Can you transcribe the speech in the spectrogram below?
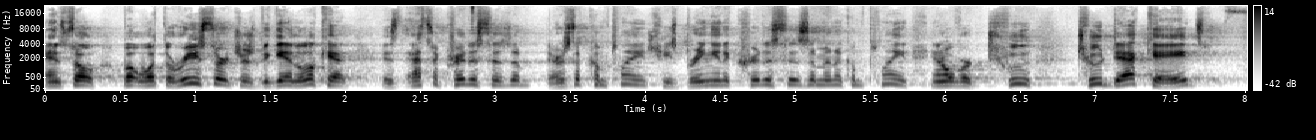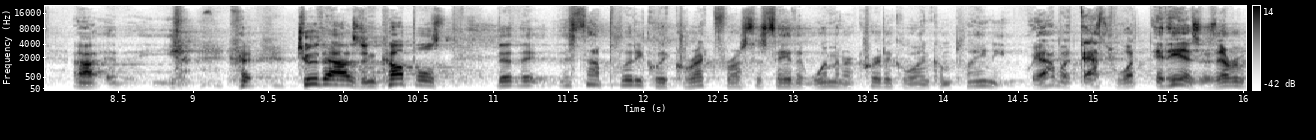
And so, but what the researchers began to look at is that's a criticism. There's a complaint. She's bringing a criticism and a complaint. And over two, two decades, uh, 2,000 couples, it's not politically correct for us to say that women are critical and complaining. Yeah, but that's what it is. Is every,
